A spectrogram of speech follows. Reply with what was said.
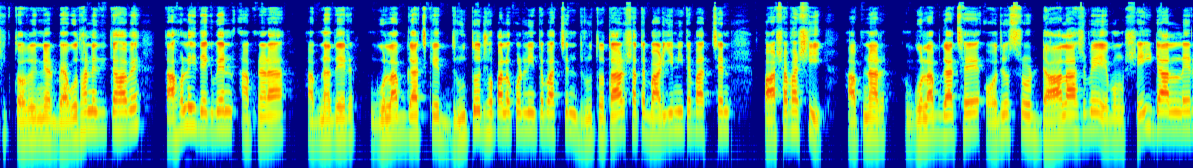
ঠিক ততদিনের ব্যবধানে দিতে হবে। তাহলেই দেখবেন আপনারা আপনাদের গোলাপ গাছকে দ্রুত ঝোপালো করে নিতে পারছেন দ্রুততার সাথে বাড়িয়ে নিতে পারছেন। পাশাপাশি আপনার গোলাপ গাছে অজস্র ডাল আসবে এবং সেই ডালের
